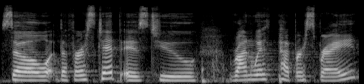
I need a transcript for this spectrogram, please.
So the first tip is to run with pepper spray.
